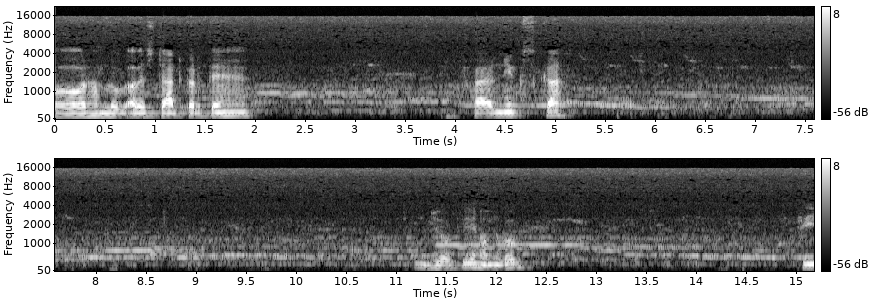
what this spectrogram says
और हम लोग अब स्टार्ट करते हैं फायरनिक्स का जो कि हम लोग पी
